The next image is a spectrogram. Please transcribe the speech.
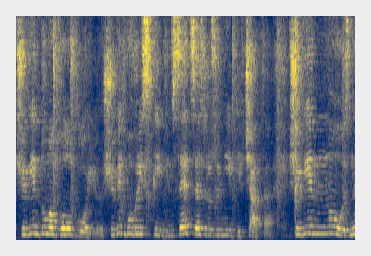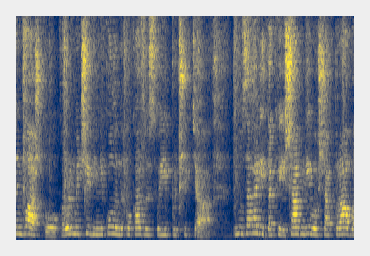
що він думав головою, що він був різкий. Він все це зрозумів, дівчата. Що він ну з ним важко. Король мечів він ніколи не показує свої почуття. Ну, взагалі такий шаг вліво, шаг вправо,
